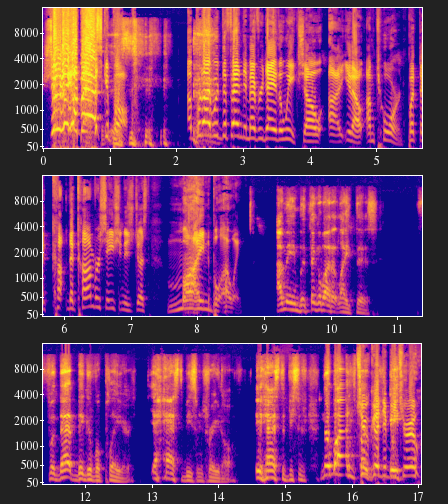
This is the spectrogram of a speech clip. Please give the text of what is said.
shooting a basketball. Uh, but I would defend him every day of the week. So, uh, you know, I'm torn. But the co- the conversation is just mind blowing. I mean, but think about it like this: for that big of a player, it has to be some trade off. It has to be some. Nobody's too good to be it, true.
